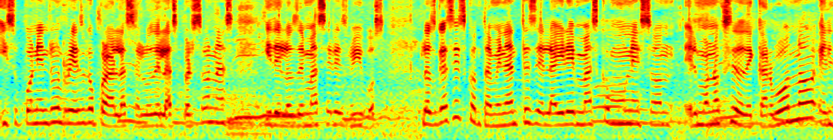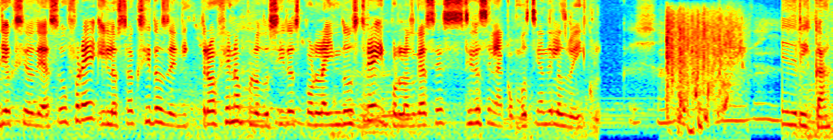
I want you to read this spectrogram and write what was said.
y suponiendo un riesgo para la salud de las personas y de los demás seres vivos. Los gases contaminantes del aire más comunes son el monóxido de carbono, el dióxido de azufre y los óxidos de nitrógeno producidos por la industria y por los gases en la combustión de los vehículos. Hídrica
